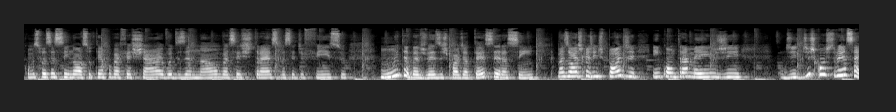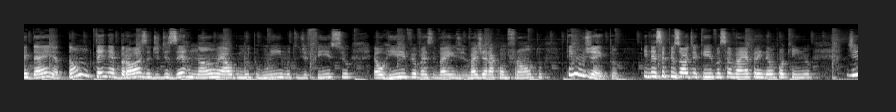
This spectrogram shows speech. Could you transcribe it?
como se fosse assim: nossa, o tempo vai fechar, eu vou dizer não, vai ser estresse, vai ser difícil. Muitas das vezes pode até ser assim, mas eu acho que a gente pode encontrar meios de, de desconstruir essa ideia tão tenebrosa de dizer não é algo muito ruim, muito difícil, é horrível, vai, vai, vai gerar confronto. Tem um jeito. E nesse episódio aqui você vai aprender um pouquinho de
